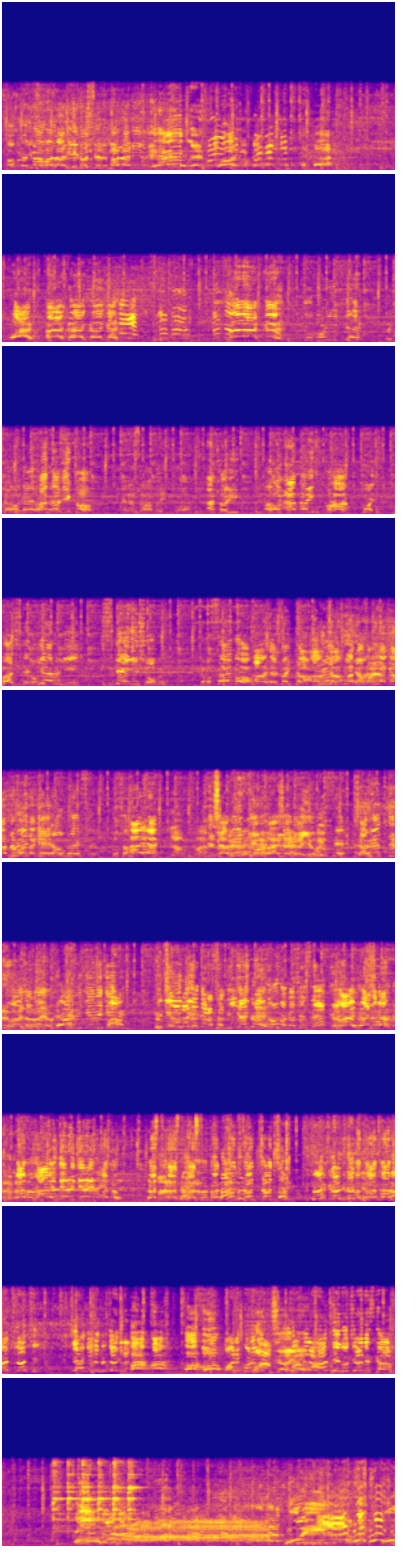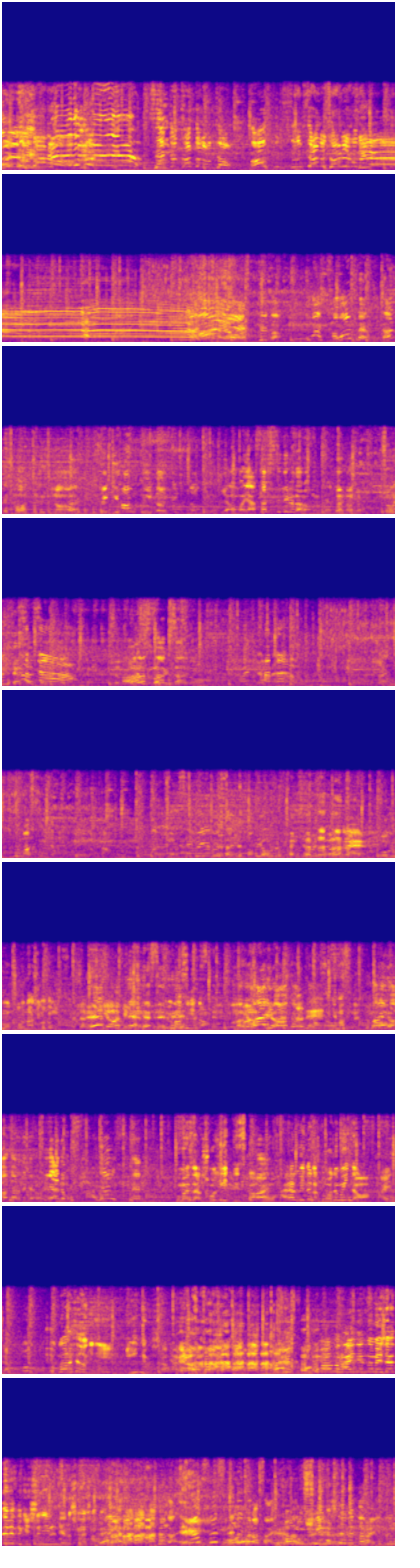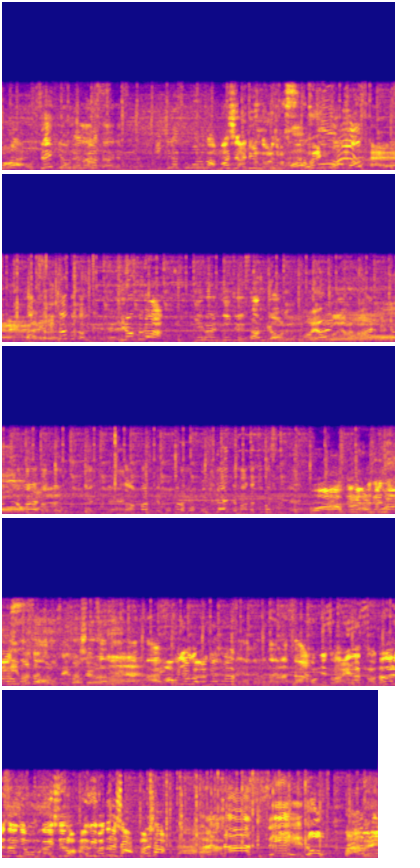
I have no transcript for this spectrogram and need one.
冠今まだリードしてる。まだリードえー、え。おい。おい。早く早く早く早くここに行って交代あと2個。あと1個。あと1個。半。こいマジでリアルにすげえいい勝負。でも最後あ矢島いったあとこれだけあとこれだけオムライスどうした早い喋ってる場合じゃないよ喋ってる場合じゃないよいけるいけるいける口の中から先に入った方が勝ちですねやばい矢島あいけるいけるあとラストラストラストどっちどっちどっちああれこれはどっちだよカメラ判定どちらですかおいせっかく勝ったの今日マークス鈴木さんの勝利でございますていうかお前変わんなよなんで変わったんだよ赤飯食いたいって言ったいやお前優しすぎるだろそんな優しさ勝った。あのスタッフさんの勝った。そのセブンイブさんに媚びを振る感じやめてもらってね僕も同じこと思うえいやいやうますぎたうまいのは分かるねすぎますねうまいのは分かるけどいやでも早いっすねごめんなさい正直言っていいですか、はいもう早食いとかどうでもいいんだわいいんだ大人に来た時にいい匂いした僕もあの来年のメジャーデビューの時一緒にいるんでよろしくお願いしますえなんかエラスペ出てくださいよあの逃げ出してよかったらいつもぜひお願いしたいです1月9日マジで空いてるんでお願いしますはいちゃんと食べて記録が2分23秒。早いよ。早かったですね頑張って僕らもっと鍛えてまた来ます。んでおおぜひよろしくお願いします。また挑戦させてくださいあこちらこそよろしくお願いします。ありがとうございました本日はエナッツのただりさんにお迎えしての早食いバトルでしたありがとうございましたせーのバブリ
